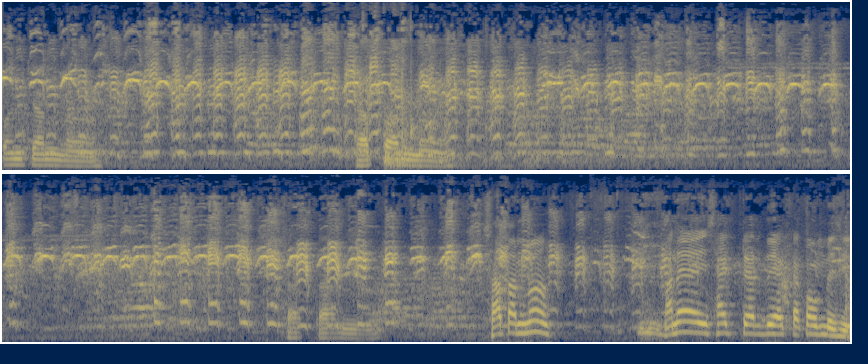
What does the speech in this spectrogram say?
পঞ্চান্ন। ছাপ্পান্ন। সাতান্ন। সাতান্ন? মানে এই সাইডটার দু একটা কম বেশি।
